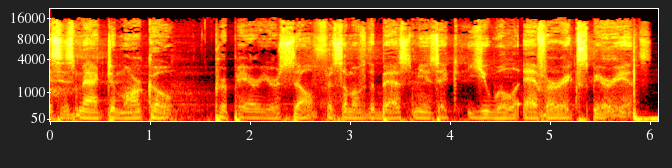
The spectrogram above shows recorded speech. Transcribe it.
This is Mac DeMarco. Prepare yourself for some of the best music you will ever experience.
